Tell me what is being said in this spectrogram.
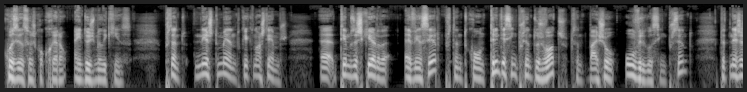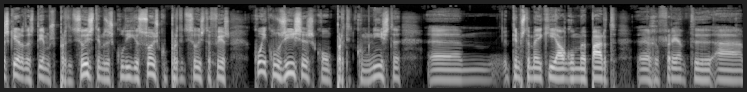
com as eleições que ocorreram em 2015. Portanto, neste momento, o que é que nós temos? Uh, temos a esquerda a vencer, portanto, com 35% dos votos, portanto, baixou 1,5%. Portanto, nestas esquerdas temos Partido Socialista, temos as coligações que o Partido Socialista fez com ecologistas, com o Partido Comunista, uh, temos também aqui alguma parte uh, referente à,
